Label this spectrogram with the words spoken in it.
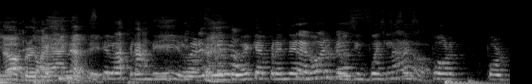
No, pero imagínate. Es que lo aprendí, lo, Pero es lo que no- tuve que aprender, ¿no? Porque los impuestos claro. es por, por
